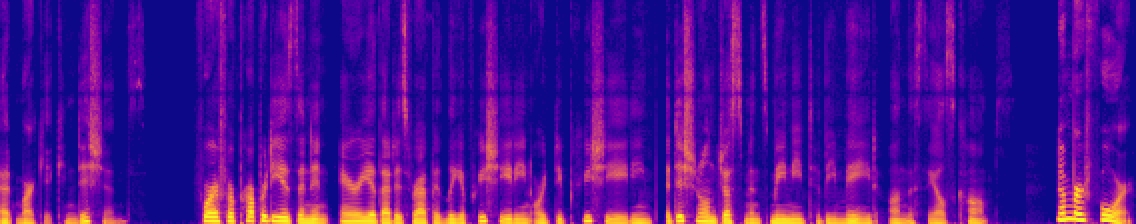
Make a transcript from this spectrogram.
at market conditions. For if a property is in an area that is rapidly appreciating or depreciating, additional adjustments may need to be made on the sales comps. Number four,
